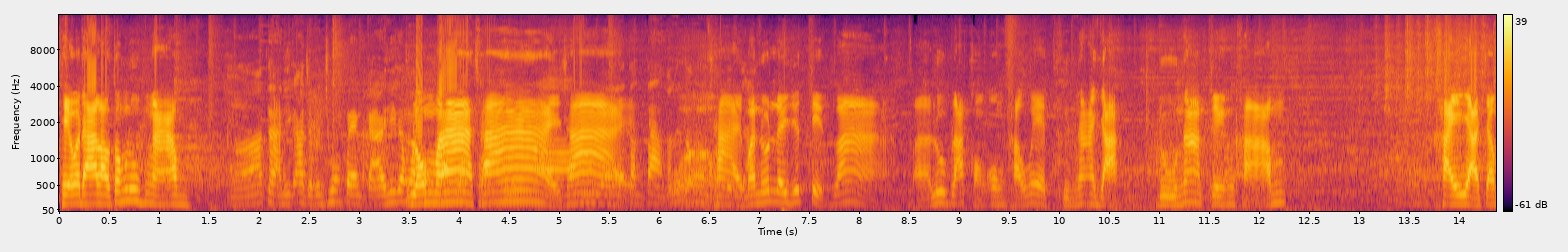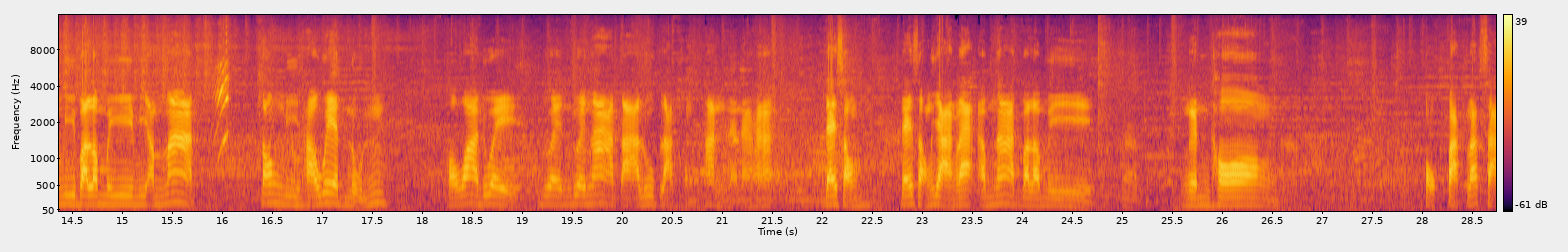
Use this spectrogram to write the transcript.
เทวดาเราต้องรูปงาม อ๋อแต่อันนี้ก็อาจจะเป็นช่วงแปลงกายที่ต้องลงมาปกปักรักษใช่ใช่ดูแลต่างๆก็เลยต้องใช่มนุษย์เลยยึดติดว่าเอ่อรูปลักษณ์ขององค์ท้าวเวสคือหน้ายักษ์ดูหน้าเกรงขาม ใครอยากจะมีบารมีมีอำนาจ ต้องมีท้าวเวสหนุน เพราะว่าด้วยด้วยด้วยหน้าตารูปลักษณ์ของท่านนะนะฮะได้สอง ได้สองอย่างแล้วอำนาจบารมี ครับ เงินทอง ปกปักรักษา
